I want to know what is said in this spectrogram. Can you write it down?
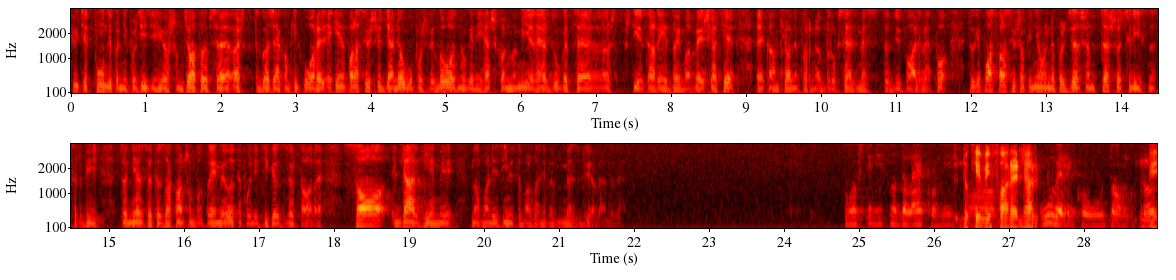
pyetje të fundit për një përgjigje jo shumë të gjatë edhe pse është goxha e komplikuar. E kemi parasysh që dialogu po zhvillohet, nuk e di, herë shkon më mirë, herë duket se është vështirë të arrihet ndonjë marrëveshje atje, e kam fjalën për në Bruksel mes të dy palëve. Po, duke pas parasysh opinionin e përgjithshëm të shoqërisë në Serbi, të njerëzve të zakonshëm po themi dhe të politikës zyrtare, sa larg jemi normalizimit të marrëdhënieve mes dyja vendeve? Nuk jemi fare larg, ne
